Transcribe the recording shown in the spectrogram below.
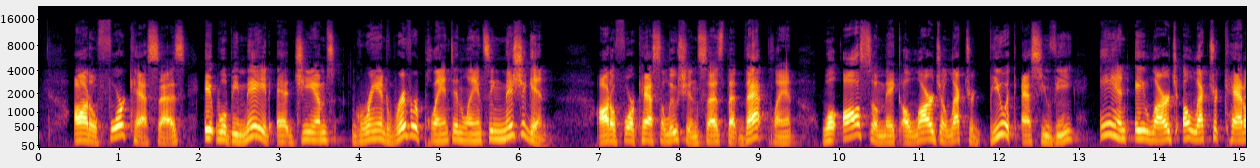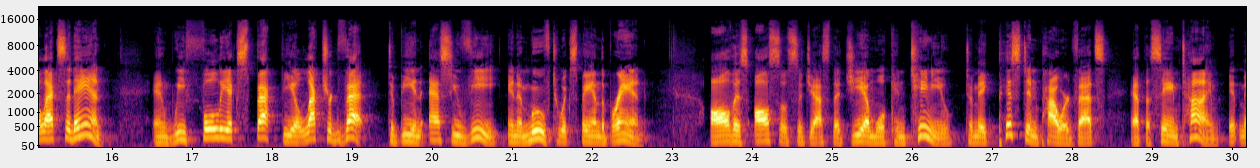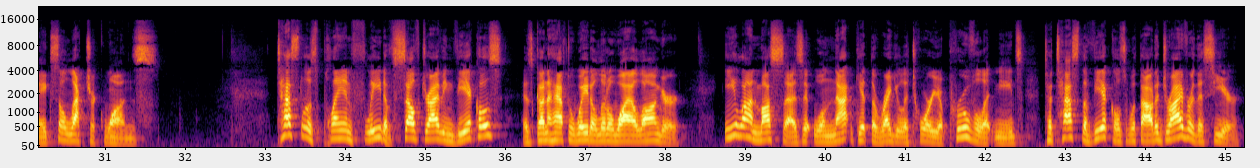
Auto Forecast says it will be made at GM's Grand River plant in Lansing, Michigan. Auto Forecast Solutions says that that plant will also make a large electric Buick SUV and a large electric Cadillac sedan. And we fully expect the electric Vette to be an SUV in a move to expand the brand. All this also suggests that GM will continue to make piston powered Vettes at the same time it makes electric ones. Tesla's planned fleet of self driving vehicles is going to have to wait a little while longer. Elon Musk says it will not get the regulatory approval it needs to test the vehicles without a driver this year.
